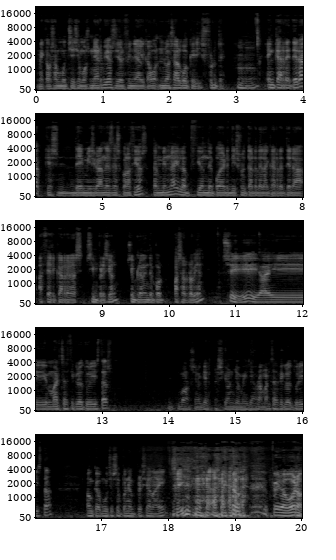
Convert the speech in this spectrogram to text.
me causan muchísimos nervios y al fin y al cabo no es algo que disfrute. Ujú. En carretera, que es de mis grandes desconocidos, también hay la opción de poder disfrutar de la carretera, hacer carreras sin presión, simplemente por pasarlo bien. Sí, hay marchas cicloturistas. Bueno, si no quieres presión, yo me iría a una marcha cicloturista, aunque muchos se ponen presión ahí. Sí. pero, pero bueno,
